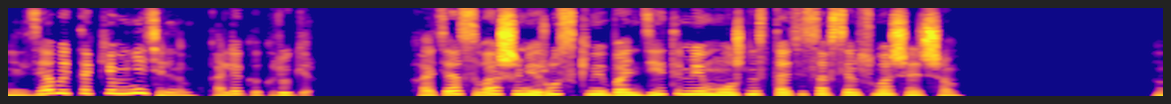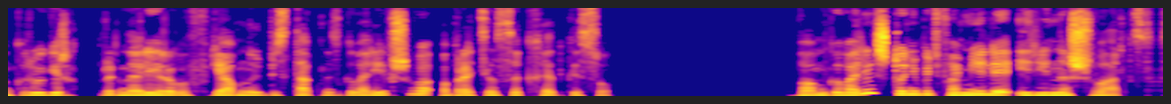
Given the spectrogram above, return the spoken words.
«Нельзя быть таким мнительным, коллега Крюгер. Хотя с вашими русскими бандитами можно стать и совсем сумасшедшим. Крюгер, проигнорировав явную бестактность говорившего, обратился к Хедгесу. «Вам говорит что-нибудь фамилия Ирина Шварц?»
